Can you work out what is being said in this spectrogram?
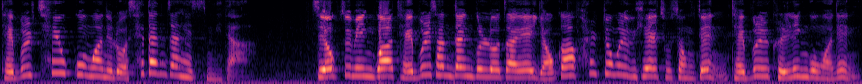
대불 체육공원으로 새 단장했습니다. 지역 주민과 대불 산단 근로자의 여가 활동을 위해 조성된 대불 근린공원은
